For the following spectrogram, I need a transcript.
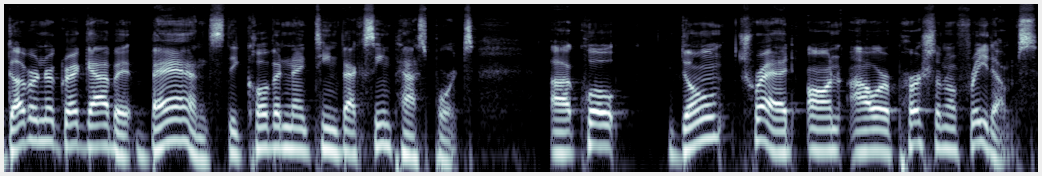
Governor Greg Abbott bans the COVID nineteen vaccine passports. Uh, quote: Don't tread on our personal freedoms.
